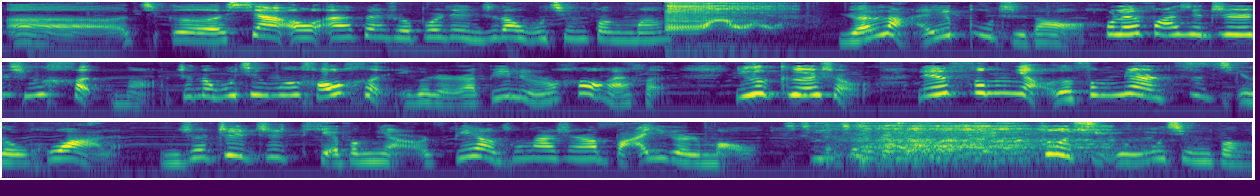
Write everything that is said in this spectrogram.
呃，这个夏欧安分说，波姐，你知道吴青峰吗？原来不知道，后来发现这人挺狠呐！真的，吴青峰好狠一个人啊，比李荣浩还狠。一个歌手，连蜂鸟的封面自己都画了。你说这只铁蜂鸟，别想从他身上拔一根毛。作曲吴青峰，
